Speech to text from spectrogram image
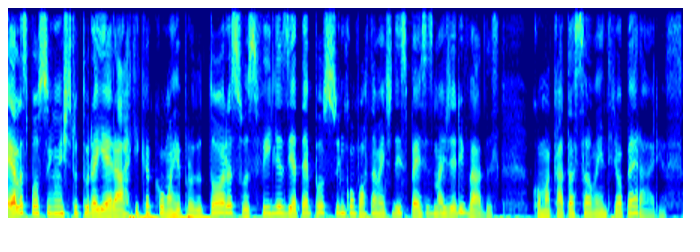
Elas possuem uma estrutura hierárquica com a reprodutora, suas filhas e até possuem comportamento de espécies mais derivadas, como a catação entre operários.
